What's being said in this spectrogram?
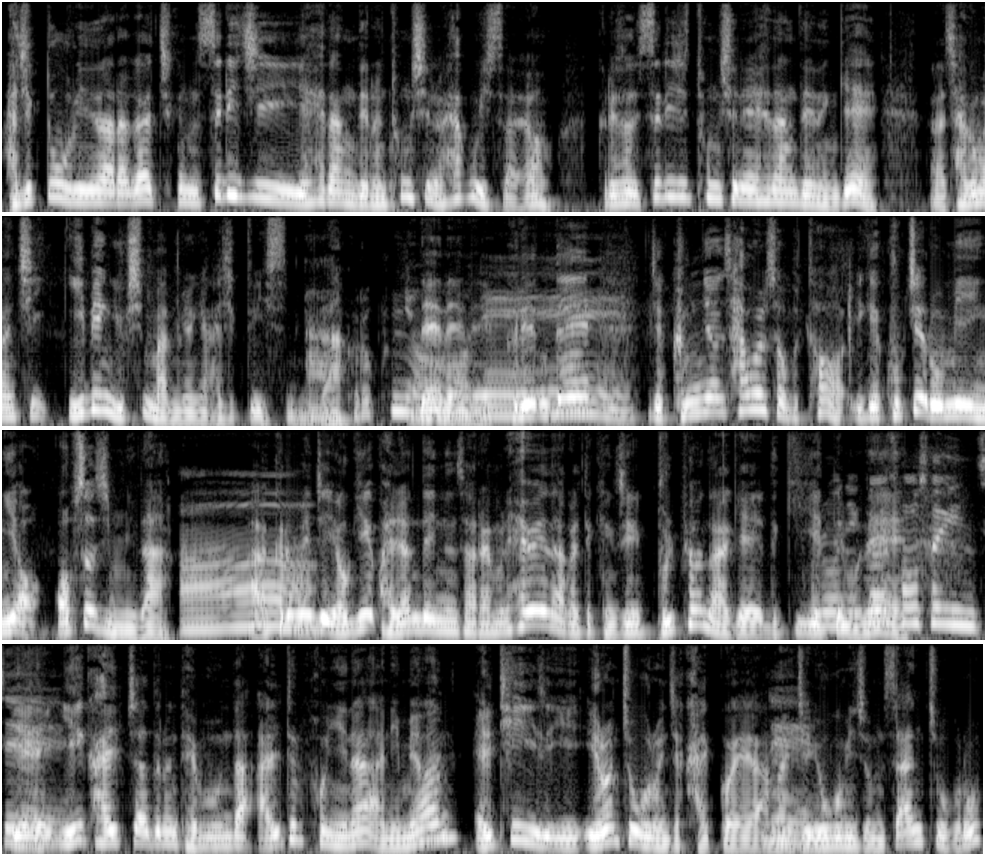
아직도 우리나라가 지금 3G에 해당되는 통신을 하고 있어요. 그래서 3G 통신에 해당되는 게 아, 자그만치 260만 명이 아직도 있습니다. 아, 그렇군요. 네네네. 네. 그런데 이제 금년 4월서부터 이게 국제 로밍이 없어집니다. 아. 아. 그러면 이제 여기에 관련돼 있는 사람은 해외 나갈 때 굉장히 불편하게 느끼기 그러니까 때문에 서서히 이제 예, 이 가입자들은 대부분 다 알뜰폰이나 아니면 음? LTE 이런 쪽으로 이제 갈 거예요. 아마 네. 이제 요금이 좀 싼 쪽으로.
